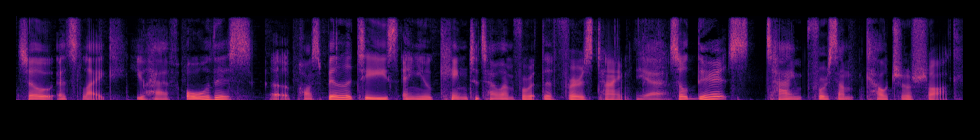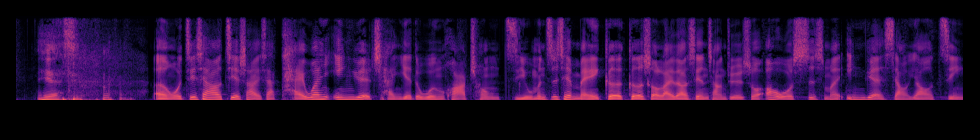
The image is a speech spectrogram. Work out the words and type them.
So it's like you have all these uh, possibilities and you came to Taiwan for the first time. Yeah. So there's time for some cultural shock. Yes. 嗯、呃，我接下来要介绍一下台湾音乐产业的文化冲击。我们之前每一个歌手来到现场就会说，哦，我是什么音乐小妖精，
